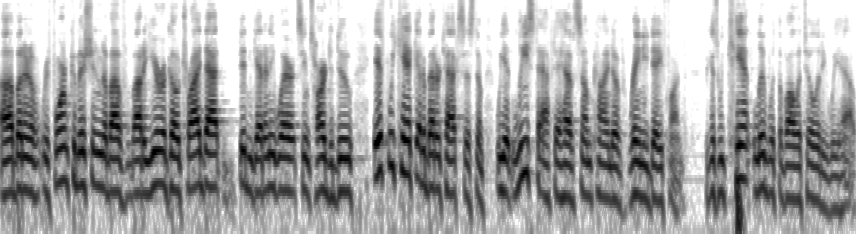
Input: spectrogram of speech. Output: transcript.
uh, but in a reform commission about, about a year ago tried that, didn't get anywhere. It seems hard to do. If we can't get a better tax system, we at least have to have some kind of rainy day fund because we can't live with the volatility we have.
